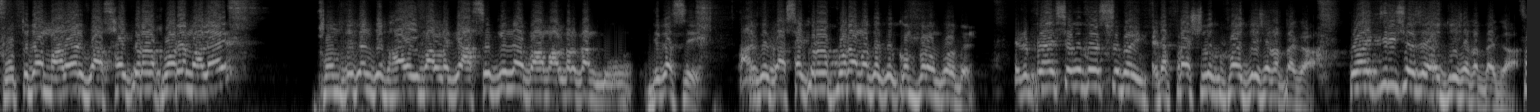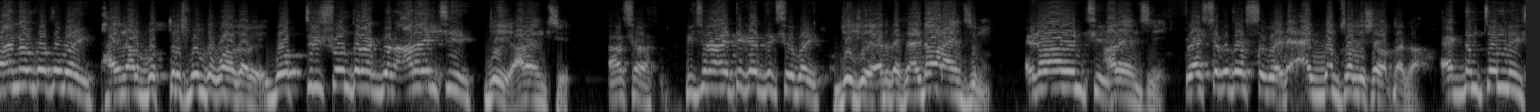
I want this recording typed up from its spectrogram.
প্রতিটা মালের যাচাই করার পরে মালের ফোন দিবেন যে ভাই মালটা আছে কিনা বা মালটার দাম ঠিক আছে? আগে যাচাই করার পরে আমাদেরকে কনফার্ম করবেন। এটা প্রাইস কত আসছে ভাই। এটা প্রাইস লোক পঁয়ত্রিশ হাজার টাকা। পঁয়ত্রিশ হাজার। পঁয়ত্রিশ হাজার টাকা। ফাইনাল কত ভাই? ফাইনাল বত্রিশ পর্যন্ত করা যাবে। বত্রিশ পর্যন্ত রাখবেন আড়াই ইঞ্চি? জি আড়াই ইঞ্চি। আচ্ছা পিছনে আরেকটি কাঠ দেখছে ভাই। জি জি এটা দেখেন এটা আড়াই ইঞ্চি। এটা আড়াই ইঞ্চি? আড়াই ইঞ্চি। প্রাইসটা কত আসছে ভাই? এটা একদম চল্লিশ হাজার টাকা। একদম চল্লিশ?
